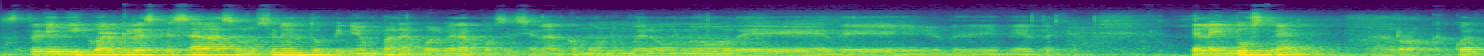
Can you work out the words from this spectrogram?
Esté... ¿Y, cuál crees que sea la solución, en tu opinión, para volver a posicionar como número uno de, de, de, de la industria al rock? ¿Cuál,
